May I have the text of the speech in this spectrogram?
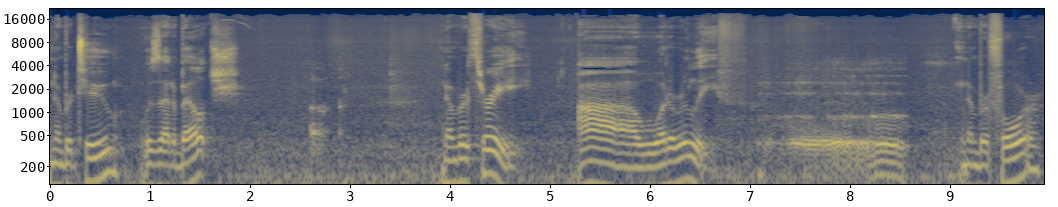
Number two, was that a belch? Number three, ah, what a relief. Number four,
